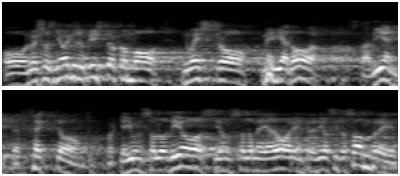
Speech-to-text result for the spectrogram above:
O nuestro Señor Jesucristo como nuestro mediador. Está bien, perfecto. Porque hay un solo Dios y un solo mediador entre Dios y los hombres.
